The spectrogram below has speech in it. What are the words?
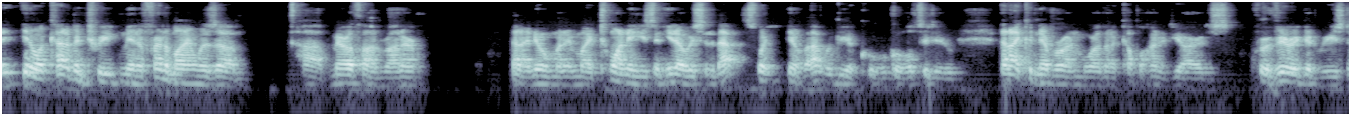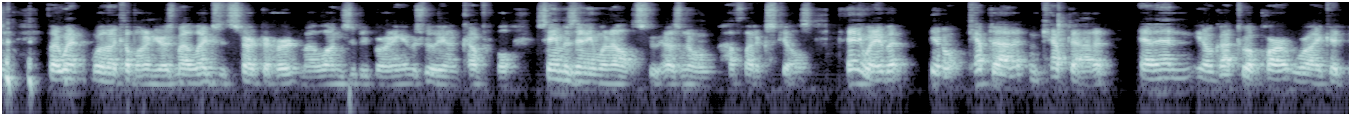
it, you know, it kind of intrigued me. And a friend of mine was a, a marathon runner and I knew him when in my twenties and he'd always said that's what, you know, that would be a cool goal to do. And I could never run more than a couple hundred yards for a very good reason. if I went more than a couple hundred yards, my legs would start to hurt, my lungs would be burning. It was really uncomfortable. Same as anyone else who has no athletic skills. Anyway, but you know, kept at it and kept at it. And then, you know, got to a part where I could,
